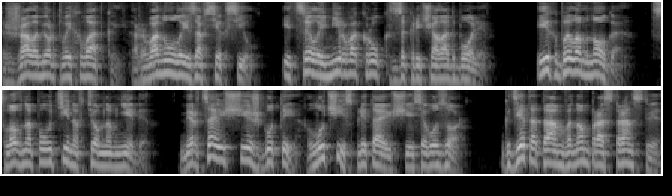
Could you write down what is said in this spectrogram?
сжала мертвой хваткой, рванула изо всех сил, и целый мир вокруг закричал от боли. Их было много, словно паутина в темном небе. Мерцающие жгуты, лучи, сплетающиеся в узор. Где-то там, в ином пространстве,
